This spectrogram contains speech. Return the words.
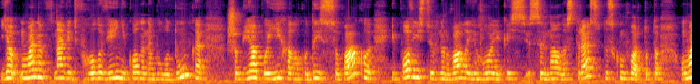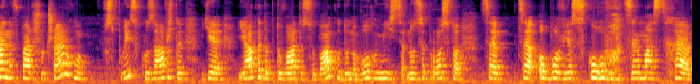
Я, у мене навіть в голові ніколи не було думки, щоб я поїхала кудись з собакою і повністю ігнорувала його якісь сигнали стресу, дискомфорту. Тобто, у мене в першу чергу списку завжди є як адаптувати собаку до нового місця. Ну це просто це, це обов'язково, це must have.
